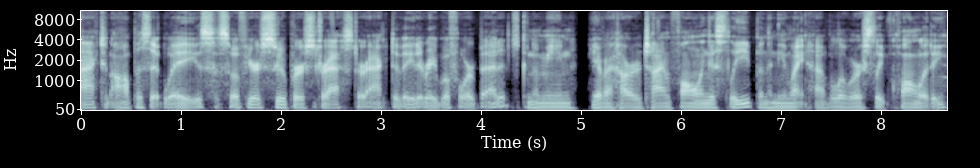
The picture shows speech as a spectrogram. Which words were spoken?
act in opposite ways. So if you're super stressed or activated right before bed, it's going to mean you have a harder time falling asleep and then you might have lower sleep quality.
